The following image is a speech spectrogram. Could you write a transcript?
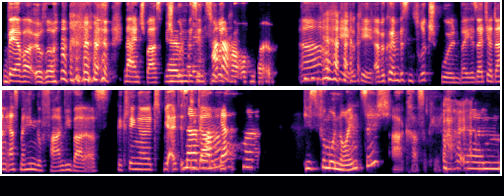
Wer war irre? Nein, Spaß. Wir spulen ein bisschen zurück. War auch irre. Ah, okay, okay. Aber wir können ein bisschen zurückspulen, weil ihr seid ja dann erstmal hingefahren. Wie war das? Geklingelt? Wie alt ist Na, die Dame? Erstmal, die ist 95. Ah, krass, okay. Ähm,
